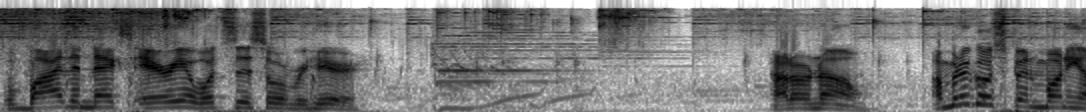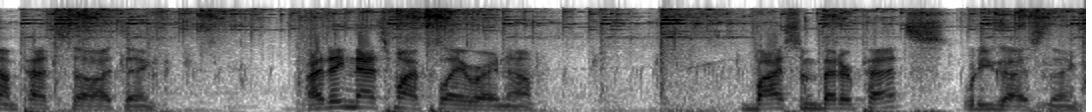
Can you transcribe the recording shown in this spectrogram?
We'll buy the next area. What's this over here? I don't know. I'm gonna go spend money on pets though. I think. I think that's my play right now. Buy some better pets. What do you guys think?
